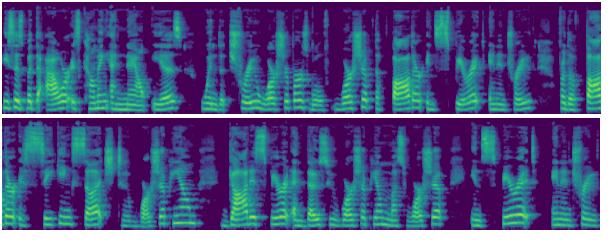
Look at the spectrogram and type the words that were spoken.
He says, But the hour is coming and now is when the true worshipers will worship the Father in spirit and in truth, For the Father is seeking such to worship him. God is spirit, and those who worship him must worship in spirit and in truth.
